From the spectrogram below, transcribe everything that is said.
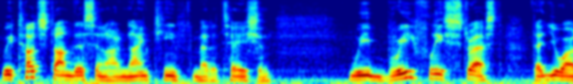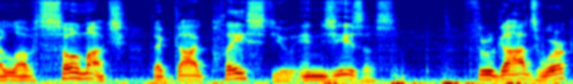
We touched on this in our 19th meditation. We briefly stressed that you are loved so much that God placed you in Jesus. Through God's work,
